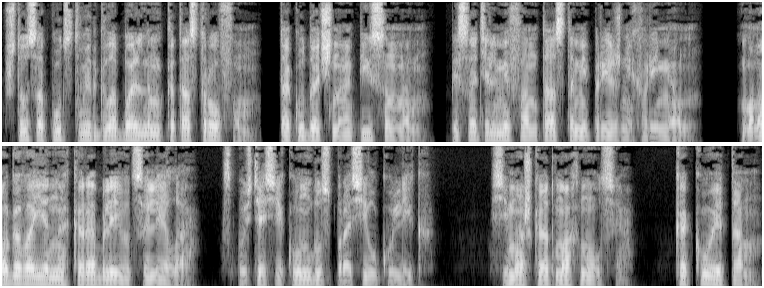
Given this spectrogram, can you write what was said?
что сопутствует глобальным катастрофам, так удачно описанном писателями-фантастами прежних времен. «Много военных кораблей уцелело?» Спустя секунду спросил Кулик. Симашка отмахнулся. «Какое там?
